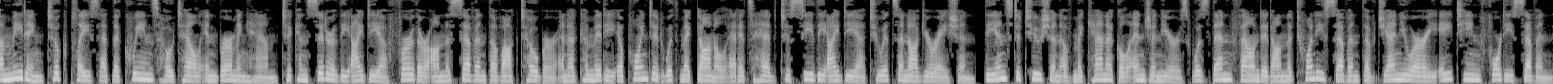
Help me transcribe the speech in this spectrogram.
A meeting took place at the Queen's Hotel in Birmingham to consider the idea further on 7 October and a committee appointed with McConnell at its head to see the idea to its inauguration. The Institution of Mechanical Engineers was then founded on 27 January 1847,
